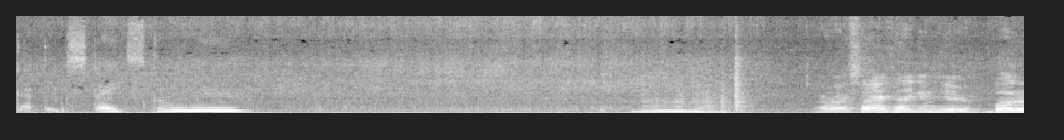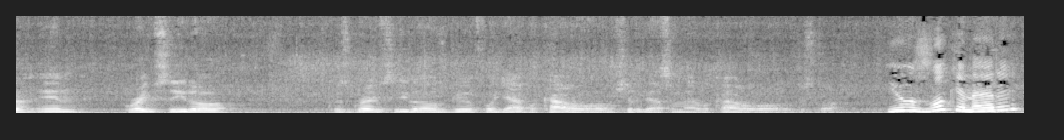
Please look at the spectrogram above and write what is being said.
Got the steaks going. Mm. All right, same thing in here: butter and grapeseed oil. Cause grapeseed oil is good for your avocado oil. We should have got some avocado oil and stuff. You was looking at it.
